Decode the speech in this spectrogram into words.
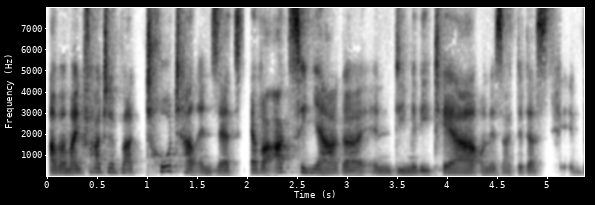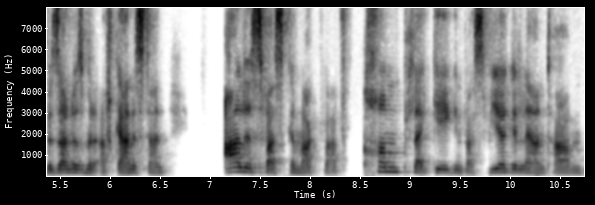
Aber mein Vater war total entsetzt. Er war 18 Jahre in die Militär und er sagte, dass besonders mit Afghanistan alles, was gemacht war, komplett gegen was wir gelernt haben.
